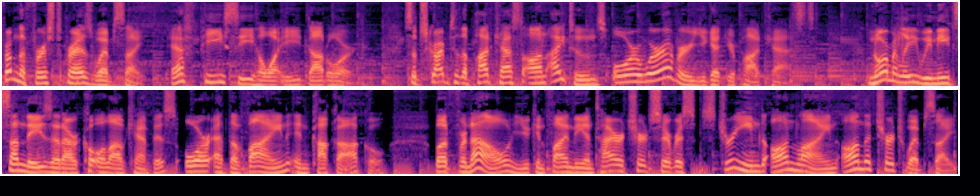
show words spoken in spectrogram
from the First Pres website, fpchawaii.org. Subscribe to the podcast on iTunes or wherever you get your podcasts. Normally, we meet Sundays at our Ko'olau campus or at the Vine in Kaka'ako. But for now, you can find the entire church service streamed online on the church website,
